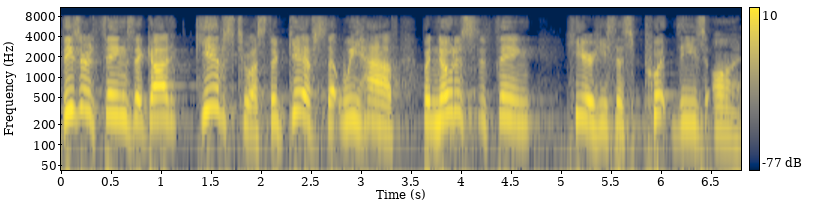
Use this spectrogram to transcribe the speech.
These are things that God gives to us. They're gifts that we have. But notice the thing here. He says, put these on.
